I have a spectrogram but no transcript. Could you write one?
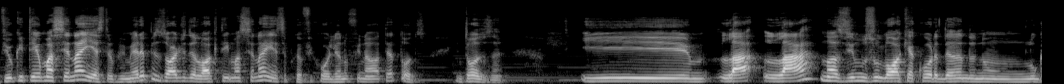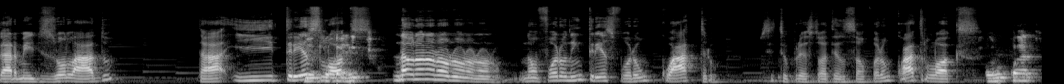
viu que tem uma cena extra. O primeiro episódio de Loki tem uma cena extra, porque eu fico olhando o final até todos. Em todos, né? E lá, lá nós vimos o Loki acordando num lugar meio desolado, tá? E três Locks. Não, não, não, não, não, não, não. Não foram nem três, foram quatro. Se tu prestou atenção, foram quatro Locks. Foram quatro.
